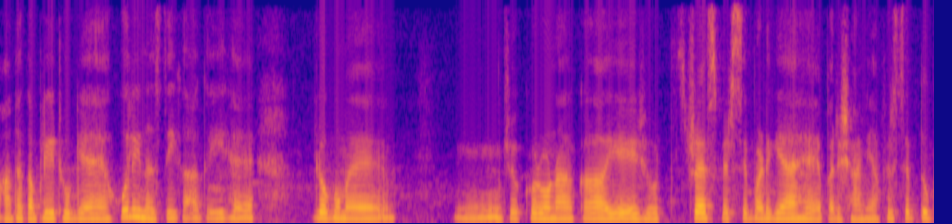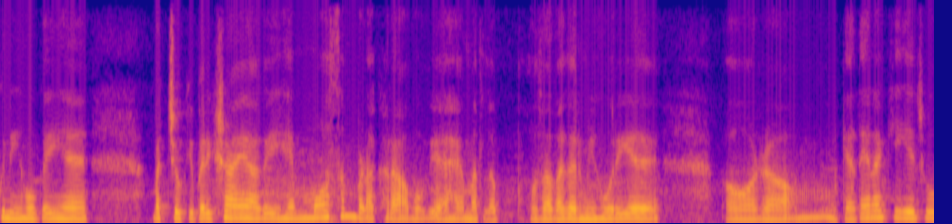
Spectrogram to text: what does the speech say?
आधा कंप्लीट हो गया है, होली नज़दीक आ गई है। लोगों में जो कोरोना का ये जो स्ट्रेस फिर से बढ़ गया है, परेशानियाँ फिर से दुगनी हो गई हैं, बच्चों की परीक्षाएँ आ गई हैं, मौसम बड़ा ख़राब हो गया है मतलब बहुत ज़्यादा गर्मी हो रही है। और कहते हैं ना कि ये जो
